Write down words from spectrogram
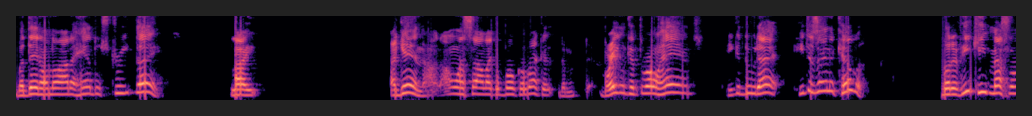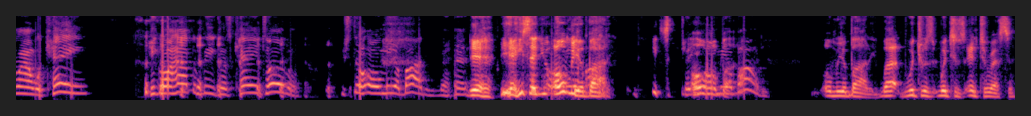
but they don't know how to handle street things. Like, again, I don't want to sound like a broken record. The, Brayden can throw hands. He can do that. He just ain't a killer. But if he keep messing around with Cane, he gonna have to be because Cane told him, "You still owe me a body, man." Yeah, yeah. He said you, you owe, me a body. body. He said you, owe, owe me a body. You owe me a body. But which was which is interesting.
